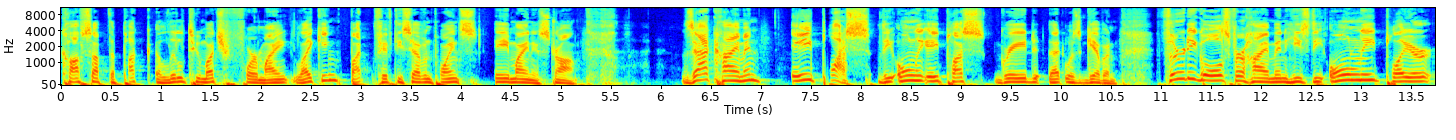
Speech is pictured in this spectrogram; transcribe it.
coughs up the puck a little too much for my liking, but 57 points, A minus strong. Zach Hyman, a plus, the only A plus grade that was given. 30 goals for Hyman. He's the only player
